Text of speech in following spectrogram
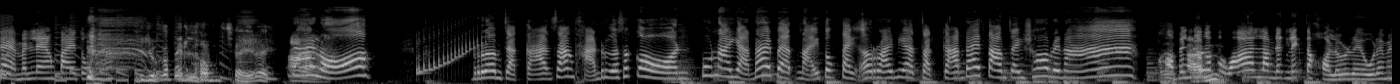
แดดมันแรงไปตรงเนี้ยอยู่ก็เป็นลมเฉยเลย ได้เหรอ เริ่มจากการสร้างฐานเรือซะก่อน พวกนายอยากได้แบบไหนตกแต่งอะไรเนี่ยจัดการได้ตามใจชอบเลยนะ ขอเป็นเรือแบบว่าลำเล็กๆ แต่ขอเร็วๆ ได้ไหม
